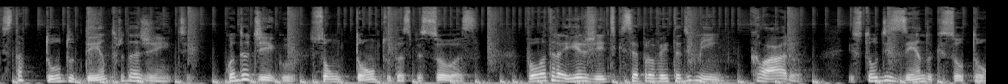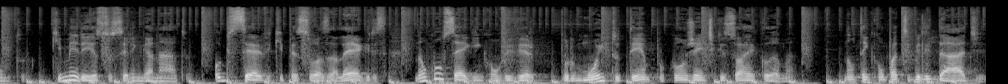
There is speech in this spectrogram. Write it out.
Está tudo dentro da gente. Quando eu digo sou um tonto das pessoas, vou atrair gente que se aproveita de mim. Claro, Estou dizendo que sou tonto, que mereço ser enganado. Observe que pessoas alegres não conseguem conviver por muito tempo com gente que só reclama. Não tem compatibilidade.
